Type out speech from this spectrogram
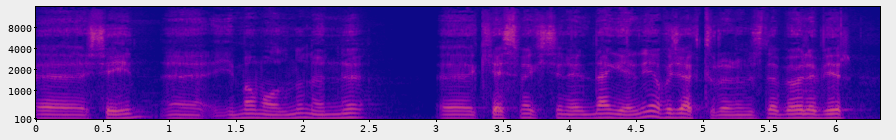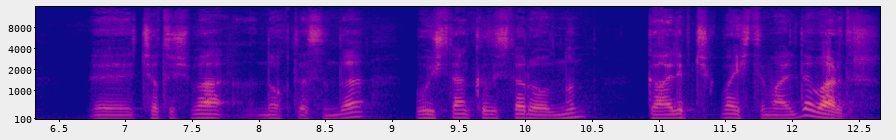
e, şeyin e, İmamoğlu'nun önünü e, kesmek için elinden geleni yapacaktır. Önümüzde böyle bir e, çatışma noktasında bu işten Kılıçdaroğlu'nun galip çıkma ihtimali de vardır.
